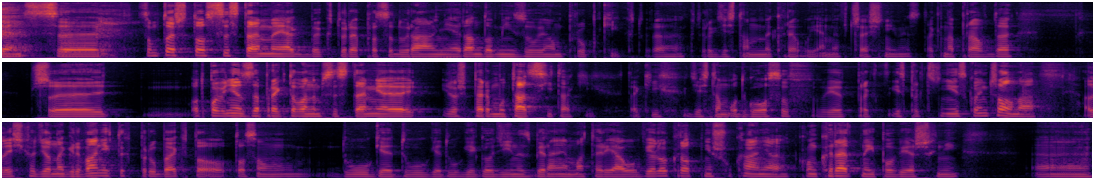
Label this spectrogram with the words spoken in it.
więc e, są też to systemy, jakby, które proceduralnie randomizują próbki, które, które gdzieś tam my kreujemy wcześniej, więc tak naprawdę przy odpowiednio zaprojektowanym systemie ilość permutacji takich, takich gdzieś tam odgłosów jest praktycznie nieskończona. Ale jeśli chodzi o nagrywanie tych próbek, to, to są długie, długie, długie godziny zbierania materiału, wielokrotnie szukania konkretnej powierzchni, e,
